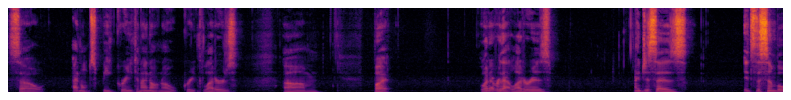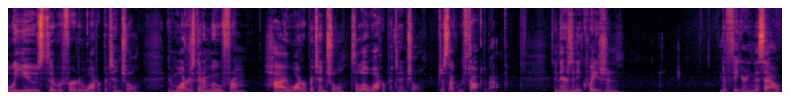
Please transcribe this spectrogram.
So I don't speak Greek and I don't know Greek letters. Um, but whatever that letter is, it just says it's the symbol we use to refer to water potential. And water is going to move from high water potential to low water potential just like we've talked about. And there's an equation to figuring this out.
